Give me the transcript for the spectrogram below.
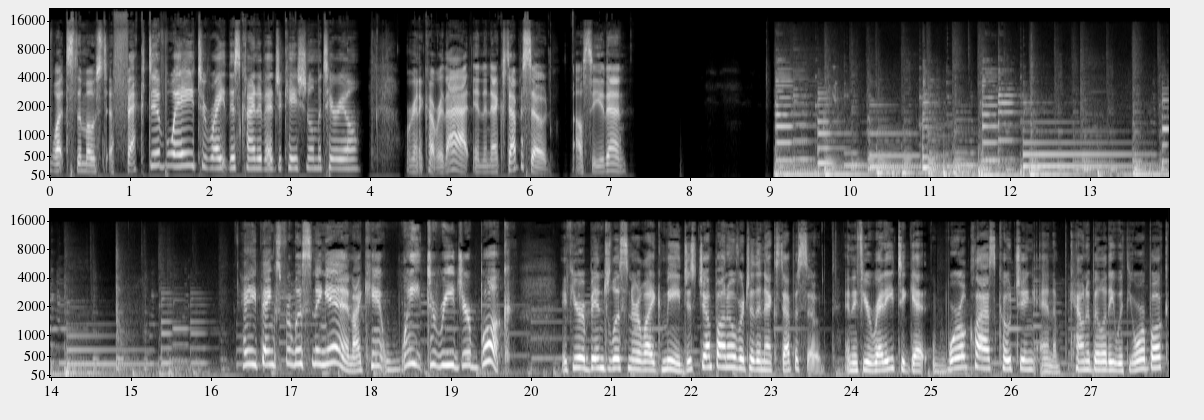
what's the most effective way to write this kind of educational material? We're going to cover that in the next episode. I'll see you then. Hey, thanks for listening in. I can't wait to read your book. If you're a binge listener like me, just jump on over to the next episode. And if you're ready to get world class coaching and accountability with your book,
